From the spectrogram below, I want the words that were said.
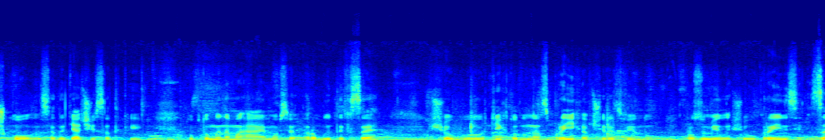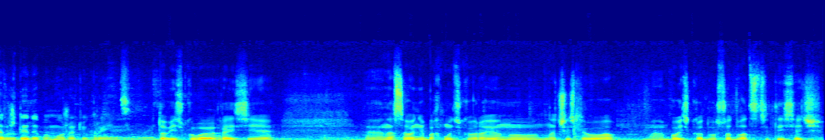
школи, це дитячі садки. Тобто ми намагаємося робити все, щоб ті, хто до нас приїхав через війну, розуміли, що українці завжди допоможуть українцям. До військової агресії Е, Населення Бахмутського району начислювало е, близько 220 тисяч.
